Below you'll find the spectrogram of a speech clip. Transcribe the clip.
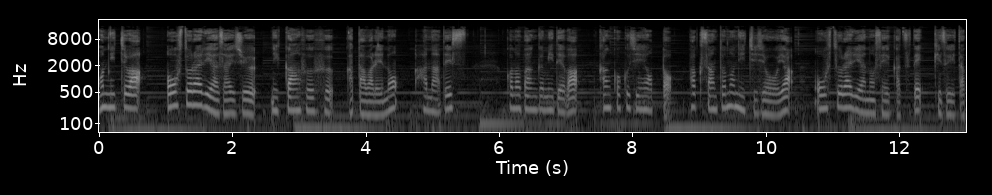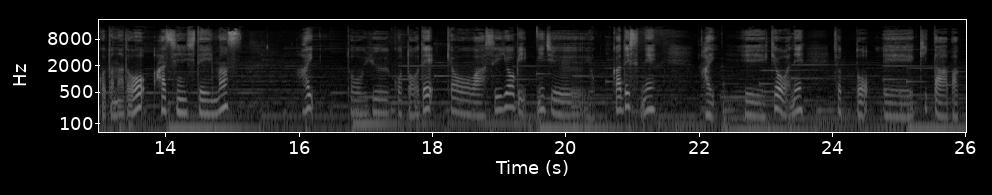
こんにちは。オーストラリア在住日韓夫婦片割れの花です。この番組では韓国人夫パクさんとの日常やオーストラリアの生活で気づいたことなどを発信しています。はい。ということで今日は水曜日24日ですね。はい、えー、今日はねちょっと、えー、来たばっ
